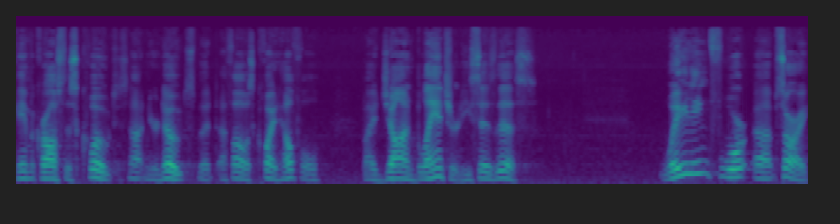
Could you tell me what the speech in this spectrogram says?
Came across this quote, it's not in your notes, but I thought it was quite helpful by John Blanchard. He says this Waiting for, uh, sorry,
